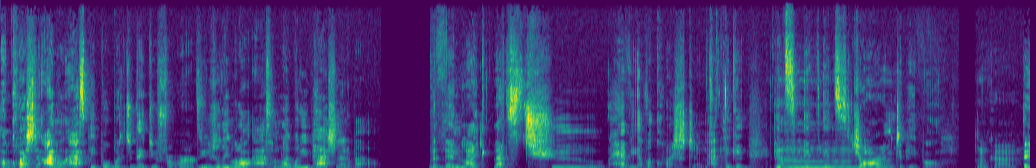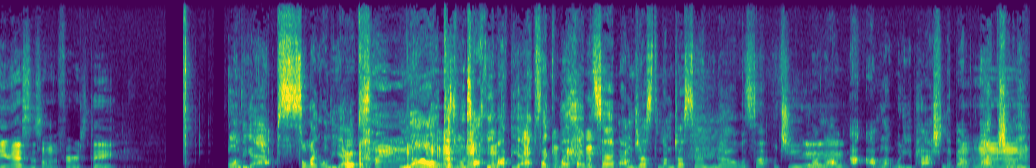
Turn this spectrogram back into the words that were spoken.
a question I don't ask people what do they do for work. Usually, what I'll ask them like, "What are you passionate about?" But then, like, that's too heavy of a question. I think it it's it, Um. it's jarring to people okay and you asked this on the first date on the apps. So, like, on the oh. apps, no, because we're talking about the apps. Like, like, hey, what's up? I'm Justin. I'm Justin. You know, what's up with you? I'm, I'm, mm. I'm like, what are you passionate about? Mm-mm. Actually,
